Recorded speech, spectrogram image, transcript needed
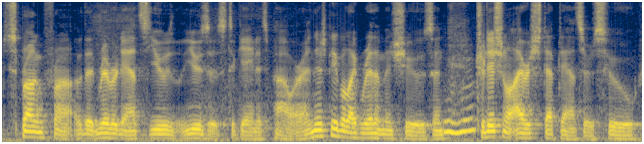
sprung from that Riverdance u- uses to gain its power. And there's people like Rhythm in Shoes and Mm-hmm. traditional Irish step dancers who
